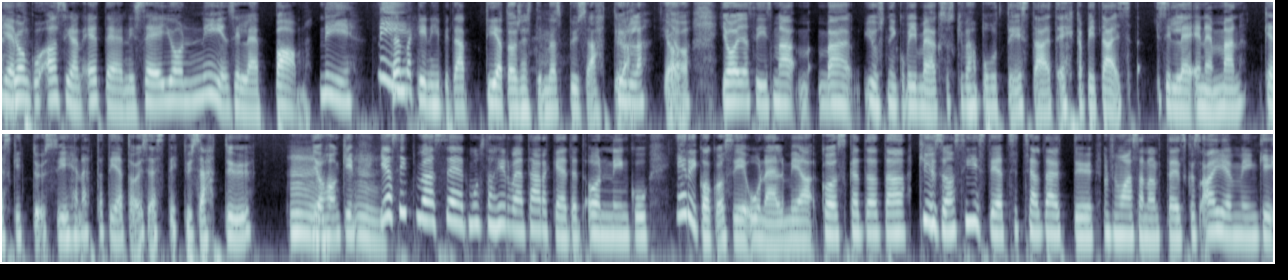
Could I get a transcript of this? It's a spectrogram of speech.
Jep. jonkun asian eteen, niin se ei ole niin silleen pam. Niin. Niin. Sen takia niihin pitää tietoisesti myös pysähtyä. Kyllä, joo. joo. Joo, ja siis mä, mä just niin kuin viime jaksossakin vähän puhuttiin sitä, että ehkä pitäisi sille enemmän keskittyä siihen, että tietoisesti pysähtyy mm, johonkin. Mm. Ja sitten myös se, että musta on hirveän tärkeää, että on niinku erikokoisia unelmia, koska tota, kyllä se on siistiä, että sit siellä täyttyy, mä oon sanonut teille joskus aiemminkin,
